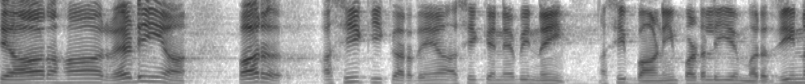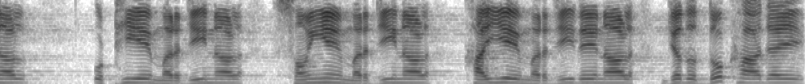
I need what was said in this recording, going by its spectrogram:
ਤਿਆਰ ਹਾਂ ਰੈਡੀ ਹਾਂ। ਪਰ ਅਸੀਂ ਕੀ ਕਰਦੇ ਹਾਂ? ਅਸੀਂ ਕਹਿੰਦੇ ਹਾਂ ਵੀ ਨਹੀਂ, ਅਸੀਂ ਬਾਣੀ ਪੜ੍ਹ ਲਈਏ ਮਰਜ਼ੀ ਨਾਲ, ਉੱਠੀਏ ਮਰਜ਼ੀ ਨਾਲ, ਸੋਈਏ ਮਰਜ਼ੀ ਨਾਲ, ਖਾਈਏ ਮਰਜ਼ੀ ਦੇ ਨਾਲ, ਜਦੋਂ ਦੁੱਖ ਆ ਜਾਏ,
